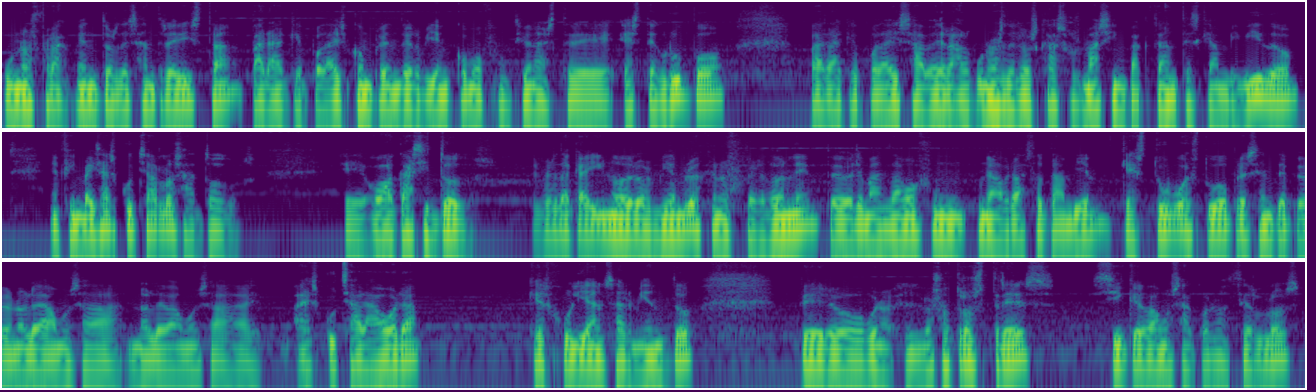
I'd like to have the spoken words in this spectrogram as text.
unos fragmentos de esa entrevista para que podáis comprender bien cómo funciona este, este grupo, para que podáis saber algunos de los casos más impactantes que han vivido. En fin, vais a escucharlos a todos, eh, o a casi todos. Es verdad que hay uno de los miembros que nos perdone, pero le mandamos un, abrazo también, que estuvo, estuvo presente, pero no le vamos a, no le vamos a, a escuchar ahora, que es Julián Sarmiento. Pero bueno, los otros tres sí que vamos a conocerlos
